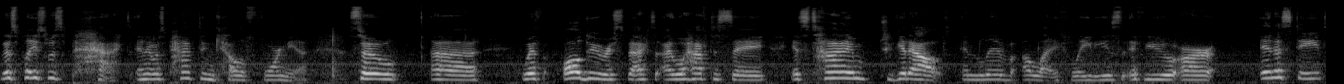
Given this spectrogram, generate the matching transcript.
This place was packed, and it was packed in California. So, uh, with all due respect, I will have to say it's time to get out and live a life, ladies. If you are in a state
